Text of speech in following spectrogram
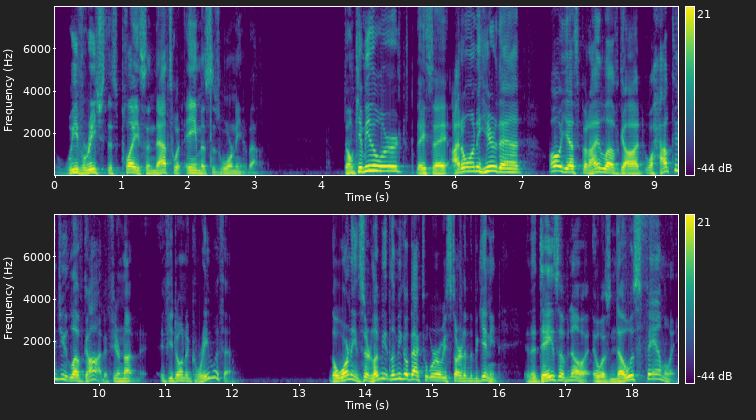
we've reached this place, and that's what Amos is warning about. Don't give me the word. They say, I don't want to hear that. Oh, yes, but I love God. Well, how could you love God if you're not if you don't agree with him? The warnings there. Let me, let me go back to where we started in the beginning. In the days of Noah, it was Noah's family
